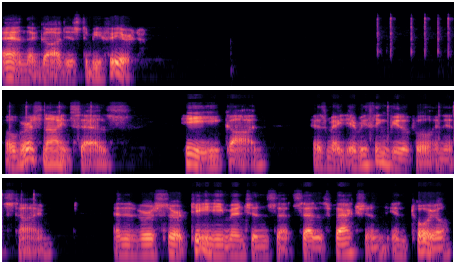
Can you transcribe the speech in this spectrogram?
and that God is to be feared. Well, verse 9 says, He, God, has made everything beautiful in its time. And in verse 13, he mentions that satisfaction in toil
